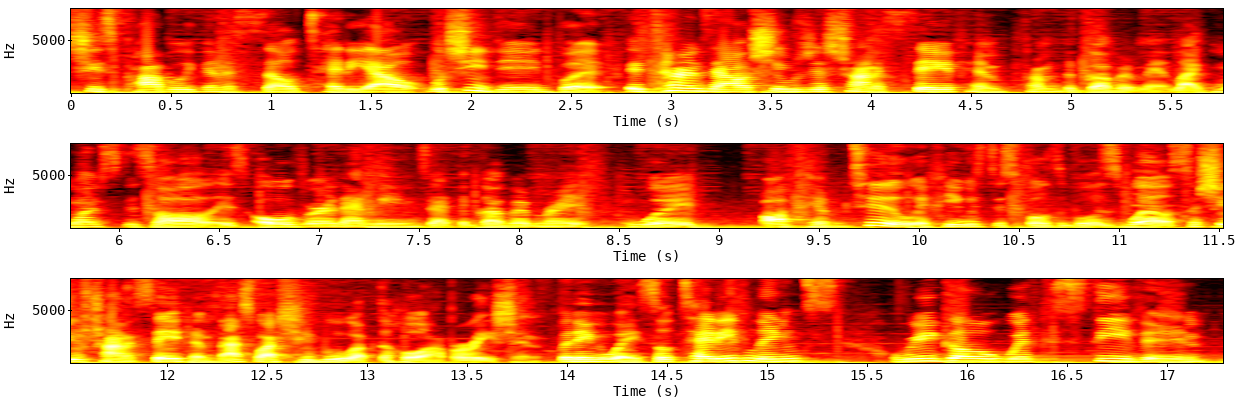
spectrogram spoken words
she's probably gonna sell Teddy out, which she did, but it turns out she was just trying to save him from the government. Like once this all is over, that means that the government would off him too if he was disposable as well. So she was trying to save him. That's why she blew up the whole operation. But anyway, so Teddy links Rigo with Steven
